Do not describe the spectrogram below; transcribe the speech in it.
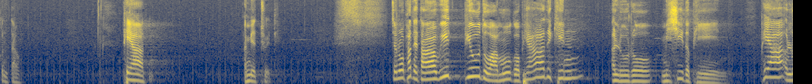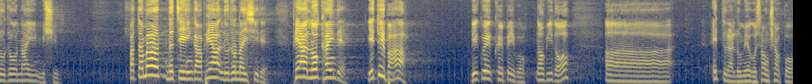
ခုနတောင်းဖျားအမြတ်ထွေတယ်ကျွန်တော်ဖတ်တဲ့ဒါဝိဒ်ပြုတော်မူကိုဖျားသခင်အလိုတော်မရှိသဖြင့်ဖျားအလိုတော်နိုင်မရှိဘူးပတမနကြင်ကဖျားအလိုတော်နိုင်ရှိတယ်ဖျားလောက်ခိုင်းတယ် ရတွေ့ပါဘေကွဲခွဲပေးဖို့နောက်ပြီးတော့အာအဲ့တူလာလူမျိုးကိုစောင့်ရှောက်ဖို့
